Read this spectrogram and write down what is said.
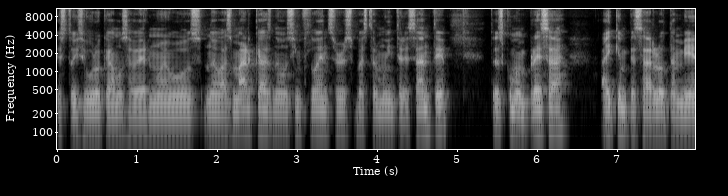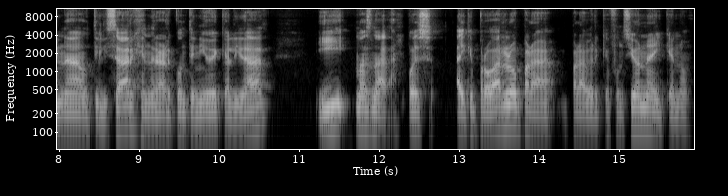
Estoy seguro que vamos a ver nuevos, nuevas marcas, nuevos influencers. Va a estar muy interesante. Entonces, como empresa, hay que empezarlo también a utilizar, generar contenido de calidad y más nada. Pues hay que probarlo para, para ver qué funciona y qué no.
